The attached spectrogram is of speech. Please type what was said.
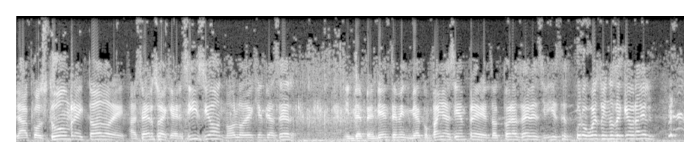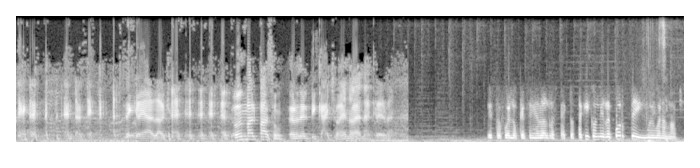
la costumbre y todo de hacer su ejercicio, no lo dejen de hacer. Independientemente, me acompaña siempre el doctor Aceves y dice, es puro hueso y no se quebra él. Se crea, Doc. Un mal paso, pero en el Picacho, ¿eh? No van a creer. Esto fue lo que señaló al respecto. Hasta aquí con mi reporte y muy buenas noches.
